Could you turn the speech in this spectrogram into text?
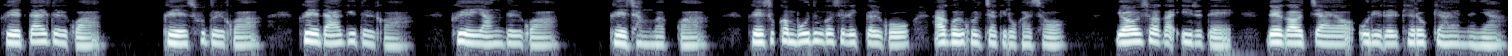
그의 딸들과 그의 소들과 그의 나귀들과 그의 양들과 그의 장막과 그의 속한 모든 것을 이끌고 아골 골짜기로 가서 여호수아가 이르되 내가 어찌하여 우리를 괴롭게 하였느냐?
